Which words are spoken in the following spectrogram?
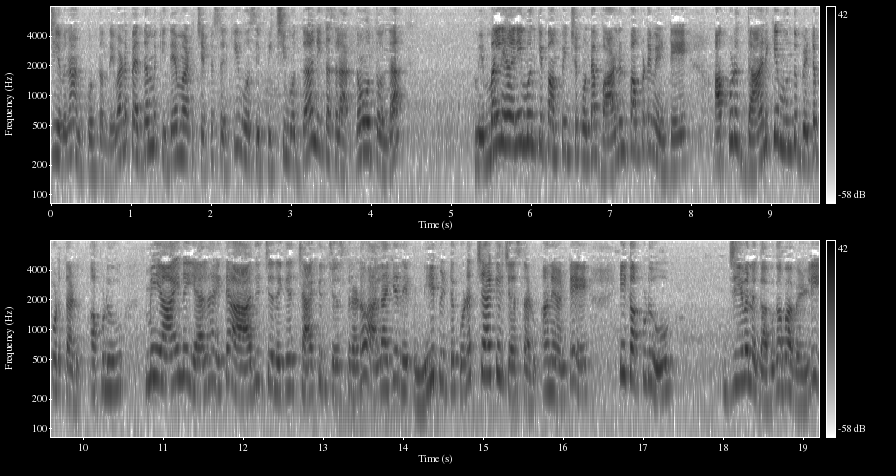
జీవన అనుకుంటుంది. వాళ్ళ పెద్దమ్మకి ఇదే మాట చెప్పేసరికి ఓసి పిచ్చి ముద్ద నీకు అసలు అర్థమవుతోందా మిమ్మల్ని హనీమూన్కి పంపించకుండా వాళ్ళని పంపటం ఏంటే? అప్పుడు దానికే ముందు బిడ్డ పుడతాడు. అప్పుడు మీ ఆయన ఎలా అయితే ఆదిత్య దగ్గర చాకిరి చేస్తున్నాడో అలాగే రేపు నీ బిడ్డ కూడా చాకిరి చేస్తాడు. అని అంటే ఇక అప్పుడు జీవన గబగబా వెళ్ళి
